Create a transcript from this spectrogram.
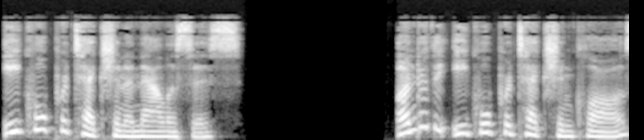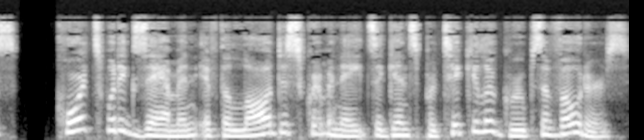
Equal Protection Analysis Under the Equal Protection Clause, courts would examine if the law discriminates against particular groups of voters.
